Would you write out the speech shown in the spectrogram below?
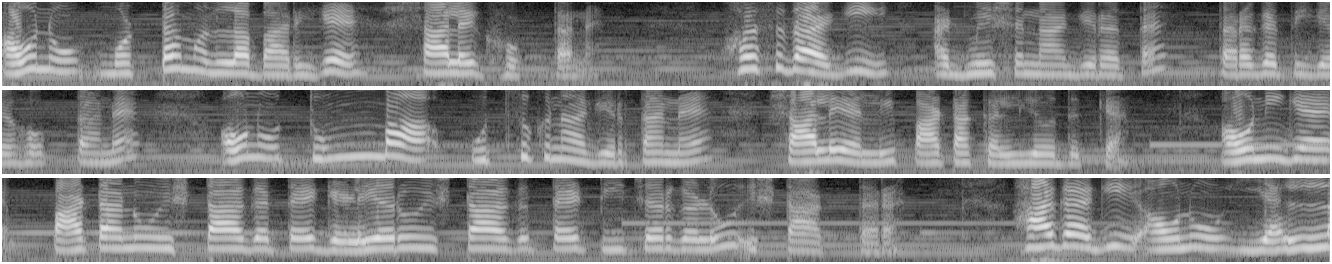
ಅವನು ಮೊಟ್ಟ ಮೊದಲ ಬಾರಿಗೆ ಶಾಲೆಗೆ ಹೋಗ್ತಾನೆ. ಹೊಸದಾಗಿ ಅಡ್ಮಿಷನ್ ಆಗಿರತ್ತೆ, ತರಗತಿಗೆ ಹೋಗ್ತಾನೆ. ಅವನು ತುಂಬ ಉತ್ಸುಕನಾಗಿರ್ತಾನೆ ಶಾಲೆಯಲ್ಲಿ ಪಾಠ ಕಲಿಯೋದಕ್ಕೆ. ಅವನಿಗೆ ಪಾಠನೂ ಇಷ್ಟ ಆಗುತ್ತೆ, ಗೆಳೆಯರು ಇಷ್ಟ ಆಗುತ್ತೆ, ಟೀಚರ್ಗಳು ಇಷ್ಟ ಆಗ್ತಾರೆ. ಹಾಗಾಗಿ ಅವನು ಎಲ್ಲ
